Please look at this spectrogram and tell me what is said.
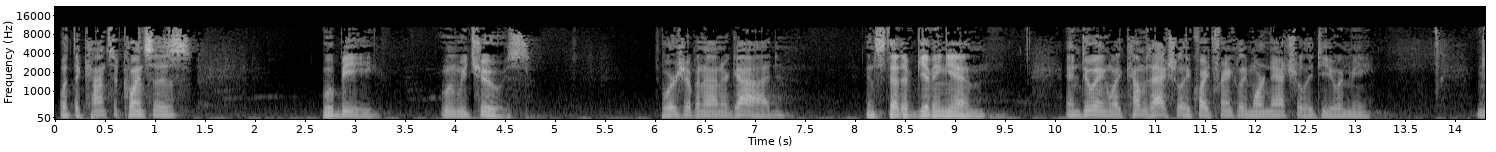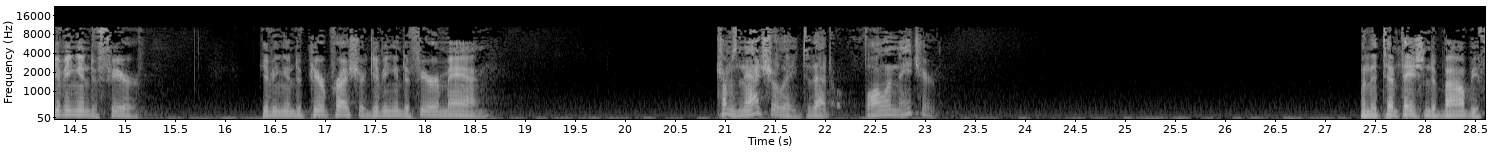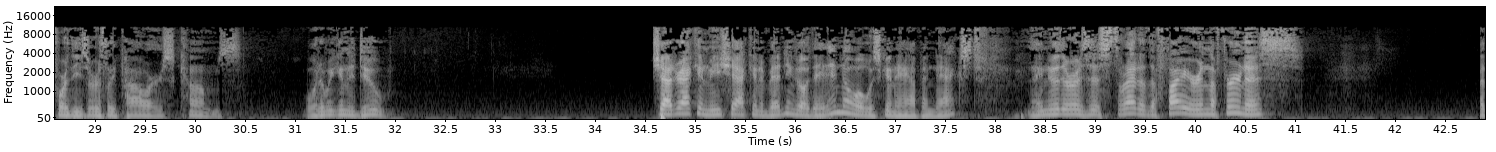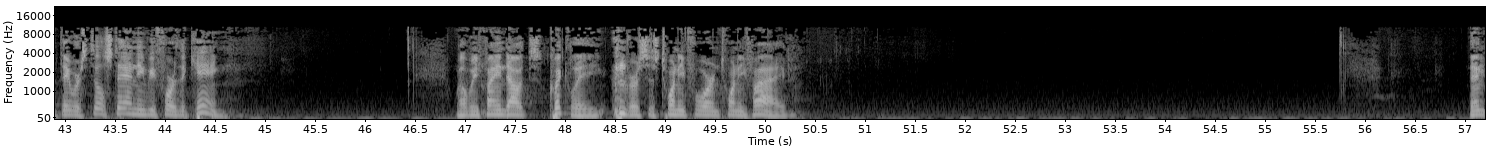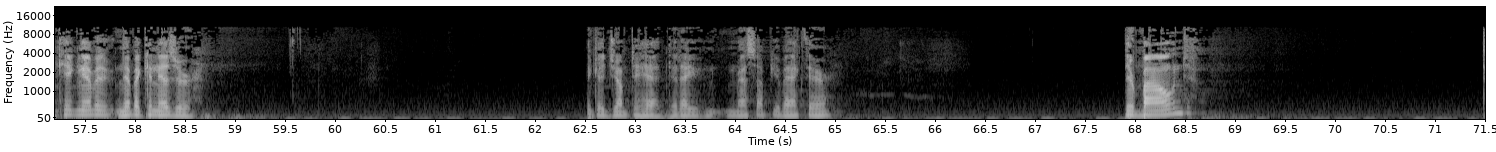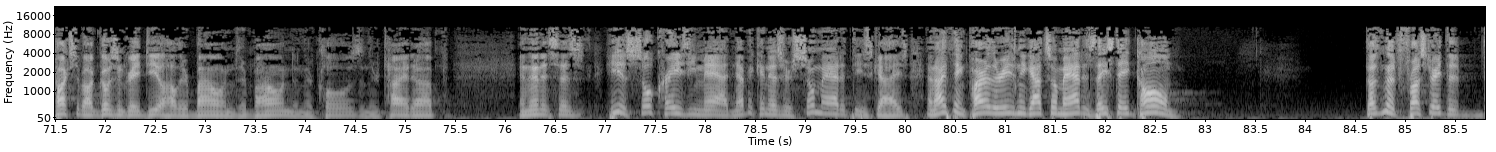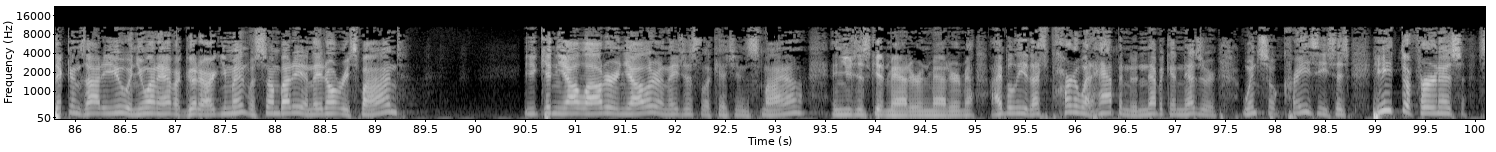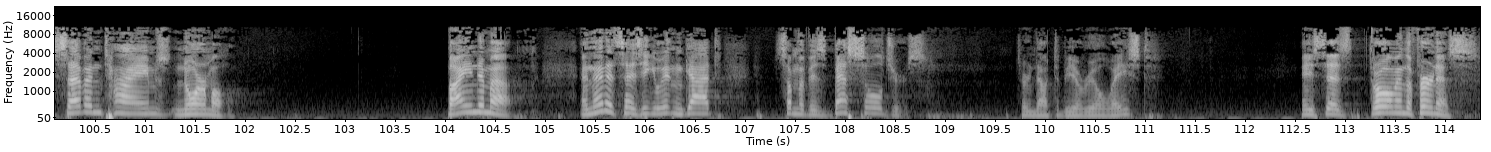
what the consequences will be when we choose to worship and honor God instead of giving in and doing what comes actually, quite frankly, more naturally to you and me. Giving into fear, giving into peer pressure, giving into fear of man. Comes naturally to that fallen nature. When the temptation to bow before these earthly powers comes, what are we going to do? Shadrach and Meshach and Abednego, they didn't know what was going to happen next. They knew there was this threat of the fire in the furnace, but they were still standing before the king. Well, we find out quickly verses 24 and 25. Then King Nebuchadnezzar. I think I jumped ahead. Did I mess up you back there? They're bound. Talks about, goes in great deal how they're bound. They're bound and they're closed and they're tied up. And then it says, he is so crazy mad. Nebuchadnezzar is so mad at these guys. And I think part of the reason he got so mad is they stayed calm. Doesn't it frustrate the dickens out of you when you want to have a good argument with somebody and they don't respond? You can yell louder and louder and they just look at you and smile and you just get madder and madder and madder. I believe that's part of what happened to Nebuchadnezzar. Went so crazy. He says, heat the furnace seven times normal. Bind him up. And then it says he went and got some of his best soldiers. Turned out to be a real waste. And he says, throw them in the furnace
